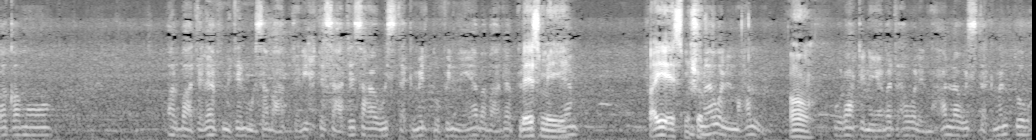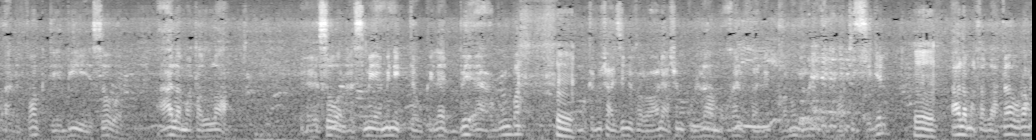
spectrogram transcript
رقمه 4207 بتاريخ 9 9 واستكملته في النيابة بعدها باسم إيه؟ في أي اسم؟ اسم شرطه أول المحل. آه. ورحت نيابات أول المحلة واستكملته وارفقت بيه صور على ما طلعت صور رسمية من التوكيلات باعجوبه وما كانوش عايزين يطلعوا عليها عشان كلها مخالفة للقانون والاجراءات السجل. مم. على ما طلعتها ورحت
